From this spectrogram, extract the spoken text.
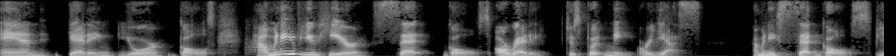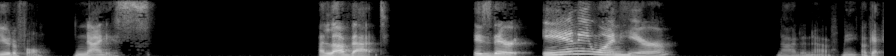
and getting your goals. How many of you here set goals already? Just put me or yes. How many set goals? Beautiful. Nice. I love that. Is there anyone here? Not enough, me. Okay.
